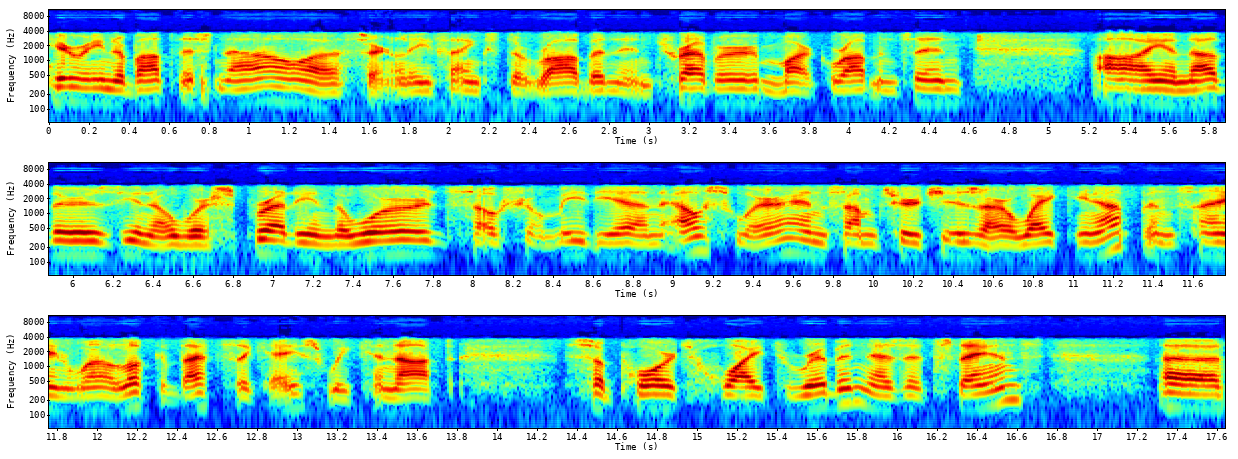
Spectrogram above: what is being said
hearing about this now. Uh, certainly, thanks to Robin and Trevor, Mark Robinson, I and others. You know, we're spreading the word, social media and elsewhere, and some churches are waking up and saying, "Well, look, if that's the case, we cannot support white ribbon as it stands. Uh,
